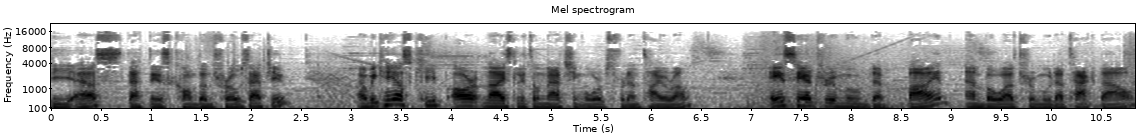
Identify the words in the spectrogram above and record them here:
BS that this content throws at you. And we can just keep our nice little matching orbs for the entire run. Ace here to remove the bind and Boa to remove the attack down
